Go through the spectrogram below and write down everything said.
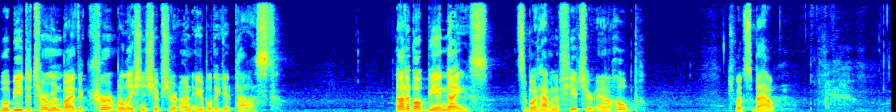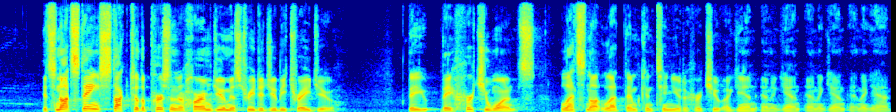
will be determined by the current relationships you're unable to get past. Not about being nice, it's about having a future and a hope. That's what it's about. It's not staying stuck to the person that harmed you, mistreated you, betrayed you. They, they hurt you once. Let's not let them continue to hurt you again and again and again and again.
